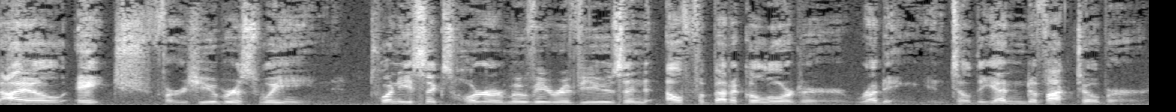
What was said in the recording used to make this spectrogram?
Dial H for Hubrisween. 26 horror movie reviews in alphabetical order, running until the end of October.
